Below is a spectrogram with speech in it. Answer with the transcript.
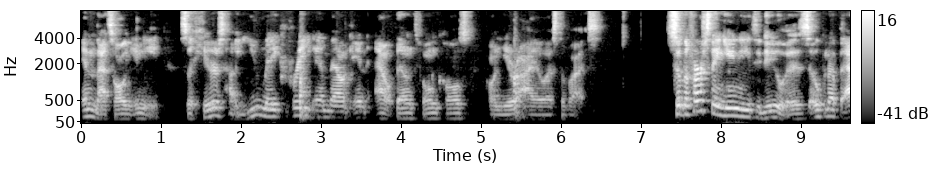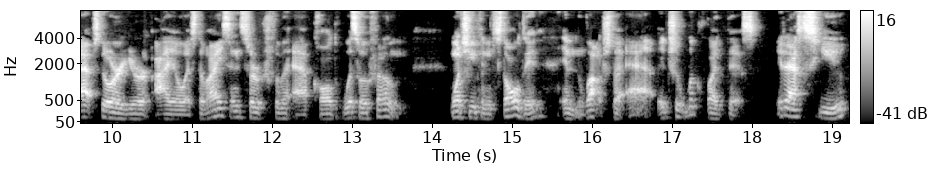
and that's all you need. So here's how you make free inbound and outbound phone calls on your iOS device. So the first thing you need to do is open up the App Store of your iOS device and search for the app called Whistle Phone. Once you've installed it and launched the app, it should look like this. It asks you,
